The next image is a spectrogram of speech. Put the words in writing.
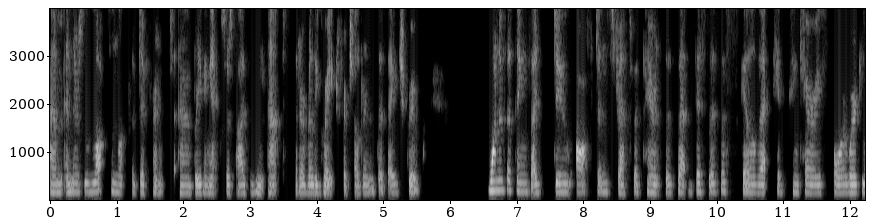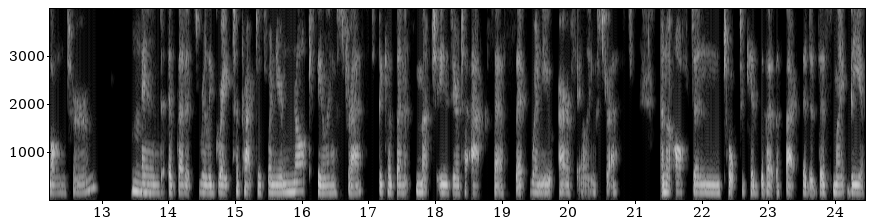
Um, and there's lots and lots of different uh, breathing exercises and apps that are really great for children of this age group. One of the things I do often stress with parents is that this is a skill that kids can carry forward long term. Mm. And that it's really great to practice when you're not feeling stressed because then it's much easier to access it when you are feeling stressed. And I often talk to kids about the fact that this might be if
